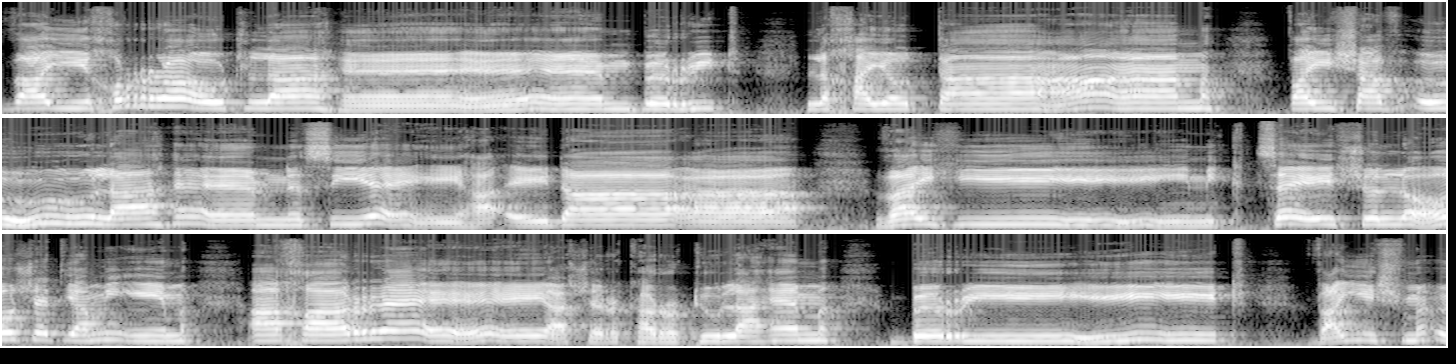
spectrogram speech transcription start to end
ויכרות להם ברית לחיותם וישבעו להם נשיאי העדה ויהי מקצה שלושת ימים אחרי אשר כרתו להם ברית. וישמעו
